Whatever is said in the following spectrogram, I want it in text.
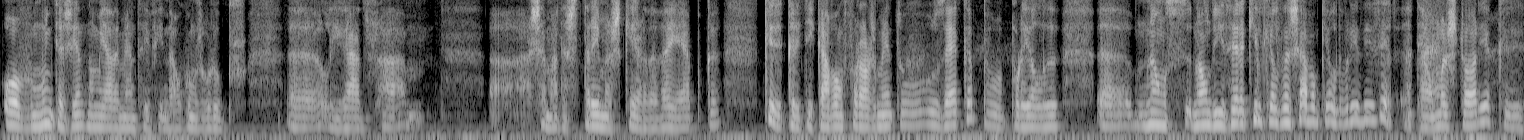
houve muita gente, nomeadamente, enfim, de alguns grupos ah, ligados à, chamada extrema esquerda da época, que criticavam ferozmente o, Zeca por, por ele ah, não, se, não dizer aquilo que eles achavam que ele deveria dizer. Até uma história que,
